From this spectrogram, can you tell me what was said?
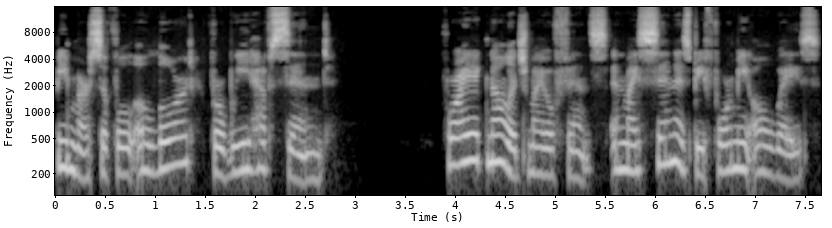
Be merciful, O Lord, for we have sinned. For I acknowledge my offense, and my sin is before me always.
